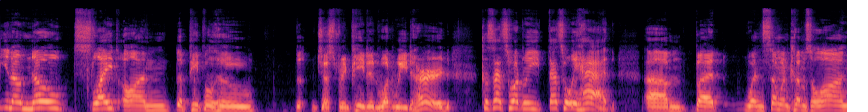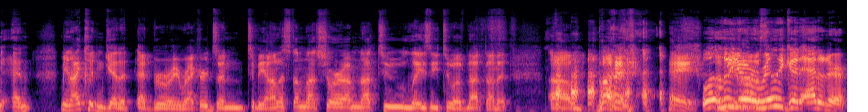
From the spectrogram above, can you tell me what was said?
you know, no slight on the people who just repeated what we'd heard because that's what we, that's what we had. Um, but when someone comes along and I mean I couldn't get it at brewery records and to be honest I'm not sure I'm not too lazy to have not done it um, but hey well Lew you're honest. a really good editor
